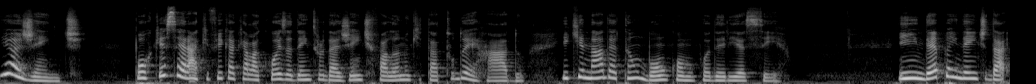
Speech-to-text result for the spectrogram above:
E a gente? Por que será que fica aquela coisa dentro da gente falando que está tudo errado e que nada é tão bom como poderia ser? E independente da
